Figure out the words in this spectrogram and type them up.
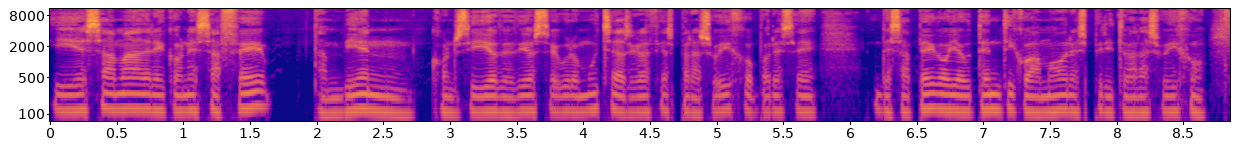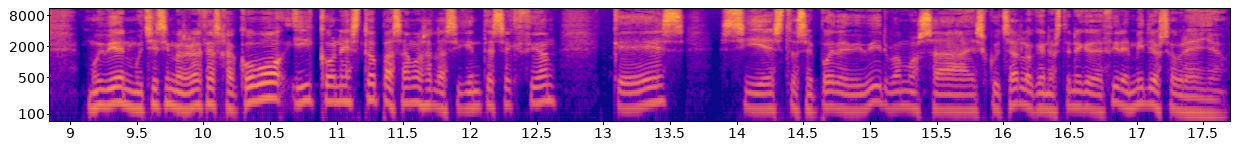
Y esa madre con esa fe también consiguió de Dios seguro muchas gracias para su hijo por ese desapego y auténtico amor espiritual a su hijo. Muy bien, muchísimas gracias Jacobo y con esto pasamos a la siguiente sección que es si esto se puede vivir. Vamos a escuchar lo que nos tiene que decir Emilio sobre ello.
